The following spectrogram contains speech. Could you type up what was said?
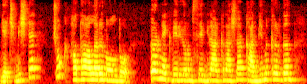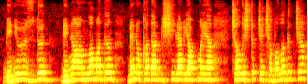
Geçmişte çok hataların oldu Örnek veriyorum sevgili arkadaşlar kalbimi kırdın, beni üzdün, beni anlamadın. Ben o kadar bir şeyler yapmaya çalıştıkça çabaladıkça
